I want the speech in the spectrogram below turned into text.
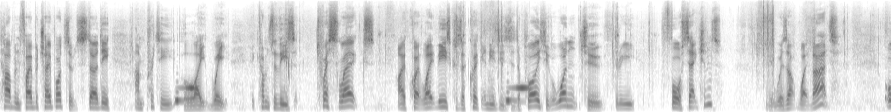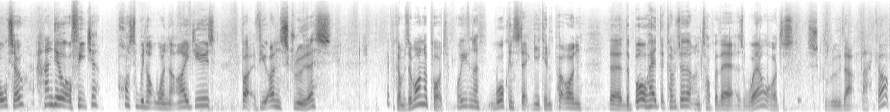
carbon fiber tripod, so it's sturdy and pretty lightweight. It comes with these twist legs. I quite like these because they're quick and easy to deploy. So you've got one, two, three, four sections. They whiz up like that. Also, handy little feature, possibly not one that I'd use, but if you unscrew this, it becomes a monopod or even a walking stick. You can put on the, the ball head that comes with it on top of there as well, or just screw that back up.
